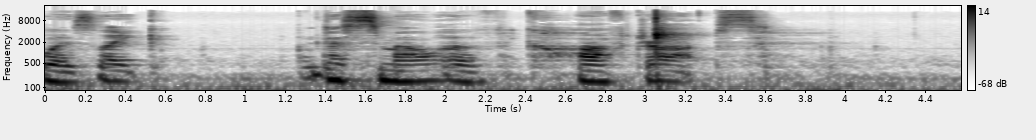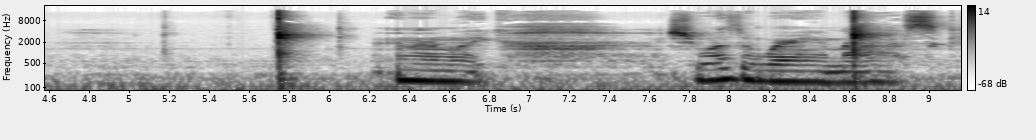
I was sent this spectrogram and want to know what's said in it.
was like the smell of cough drops. And I'm like, she wasn't wearing a mask.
